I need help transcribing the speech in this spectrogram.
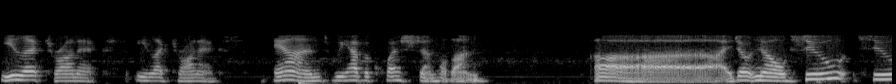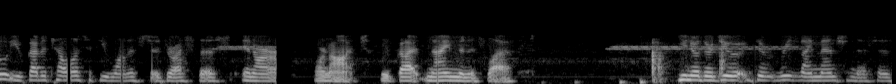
electronics, electronics. And we have a question. Hold on. Uh, I don't know. Sue, Sue, you've got to tell us if you want us to address this in our or not. We've got nine minutes left. You know, they're do, the reason I mention this is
